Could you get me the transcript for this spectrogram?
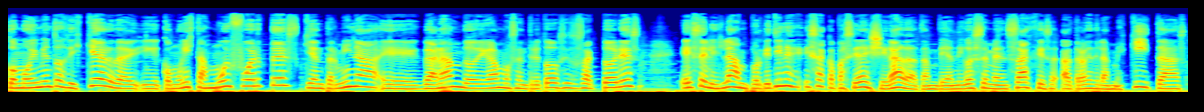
con movimientos de izquierda y comunistas muy fuertes, quien termina eh, ganando, digamos, entre todos esos actores es el Islam, porque tiene esa capacidad de llegada también, digo, ese mensaje a través de las mezquitas,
